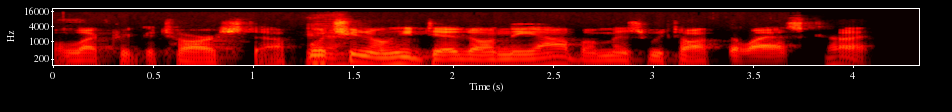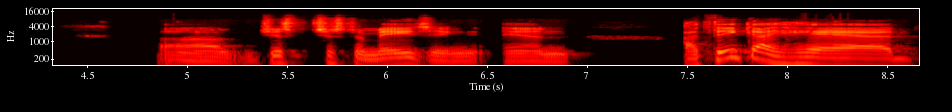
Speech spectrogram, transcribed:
electric guitar stuff, which yeah. you know he did on the album, as we talked the last cut. Uh, just, just amazing, and I think I had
